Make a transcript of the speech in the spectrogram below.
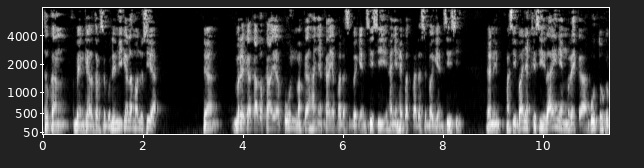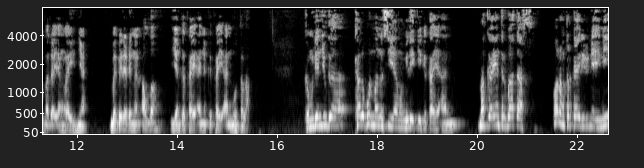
tukang bengkel tersebut. Dan demikianlah manusia. Ya, mereka kalau kaya pun maka hanya kaya pada sebagian sisi, hanya hebat pada sebagian sisi. Dan masih banyak sisi lain yang mereka butuh kepada yang lainnya. Berbeda dengan Allah yang kekayaannya kekayaan mutlak. Kemudian juga, kalaupun manusia memiliki kekayaan, maka yang terbatas. Orang terkaya di dunia ini,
